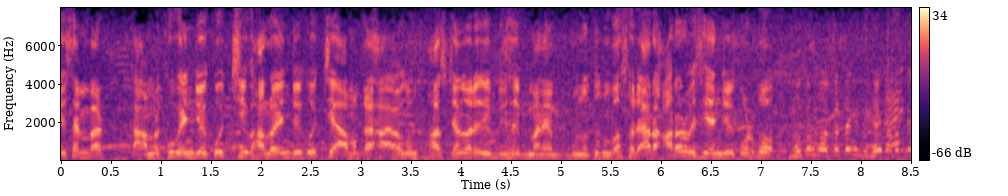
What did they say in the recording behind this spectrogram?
ডিসেম্বর তা আমরা খুব এনজয় করছি ভালো এনজয় করছি। আমাকে এবং ফার্স্ট জানুয়ারি মানে নতুন বছরে আরও আরও বেশি এনজয় করব। নতুন বছরটাকে দীঘায় কাটাতে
